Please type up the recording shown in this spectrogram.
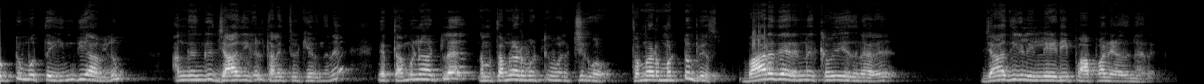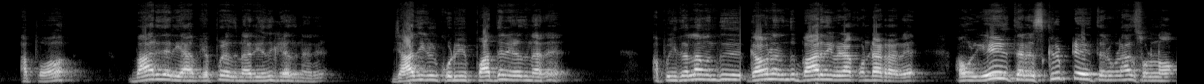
ஒட்டுமொத்த இந்தியாவிலும் அங்கங்கு ஜாதிகள் தலை தூக்கி இருந்தன இங்கே தமிழ்நாட்டில் நம்ம தமிழ்நாடு மட்டும் வச்சுக்குவோம் தமிழ்நாடு மட்டும் பேசும். பாரதியார் என்ன கவிதை எழுதினார்? ஜாதிகள் இல்லையடி பாப்பான்னு எழுதினார். அப்போது பாரதியார் யா எப்போ எழுதினாரு? எதுக்கு எழுதினாரு? ஜாதிகள் கொடுமையை பார்த்து தானே எழுதினாரு? அப்போ இதெல்லாம் வந்து கவர்னர் வந்து பாரதி விழா கொண்டாடுறாரு. அவங்க எழுத்தர ஸ்கிரிப்ட் எழுதி சொல்லணும்.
